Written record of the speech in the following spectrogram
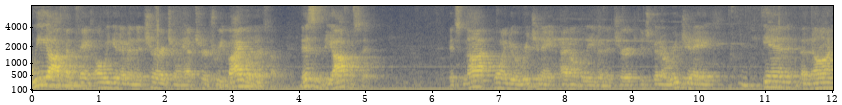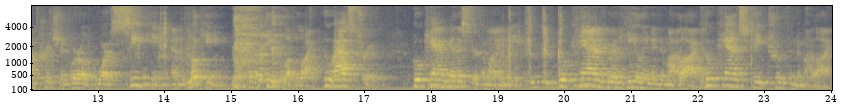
We often think, oh, we get them in the church and we have church revivalism. This is the opposite. It's not going to originate, I don't believe, in the church. It's going to originate in the non Christian world who are seeking and looking for the people of light. Who has truth? Who can minister to my needs? Who can bring healing into my life? Who can speak truth into my life?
